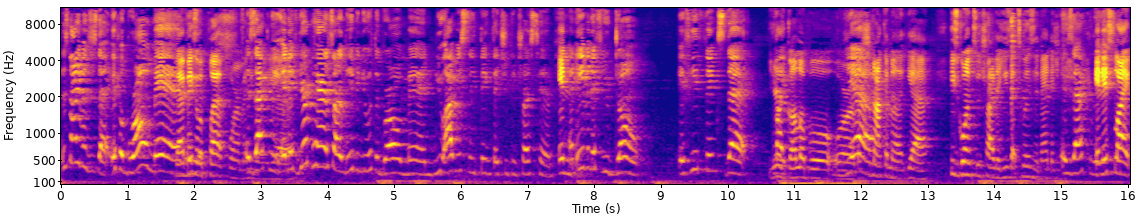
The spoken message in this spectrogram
it's not even just that. If a grown man That big is of a platform. Exactly. yeah. And if your parents are leaving you with a grown man, you obviously think that you can trust him. And- And, even if you don't, if he thinks that you're like, gullible or Yeah. you're not gonna, yeah, he's going to try to use that to his advantage. exactly. And it's like,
